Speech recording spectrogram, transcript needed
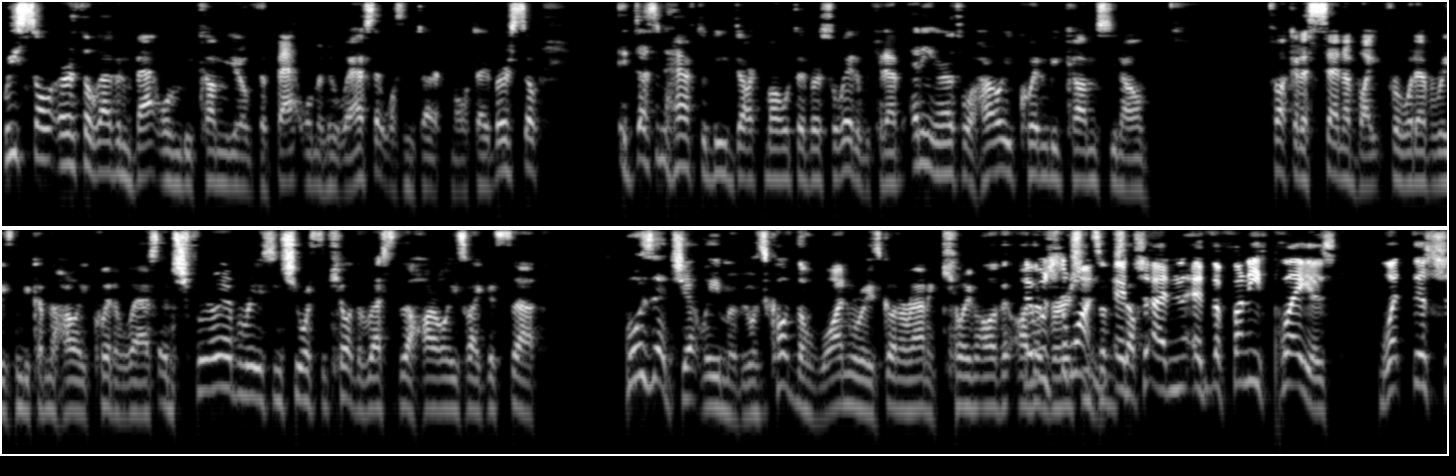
we saw Earth Eleven Batwoman become, you know, the Batwoman who laughs. That wasn't dark multiverse, so it doesn't have to be dark multiverse related. We can have any Earth where Harley Quinn becomes, you know, fucking a Cenobite for whatever reason, become the Harley Quinn of laughs, and for whatever reason, she wants to kill the rest of the Harleys. Like it's uh, what was that Jet Li movie? Was it called the one where he's going around and killing all the other versions of himself? and, and the funny play is what this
